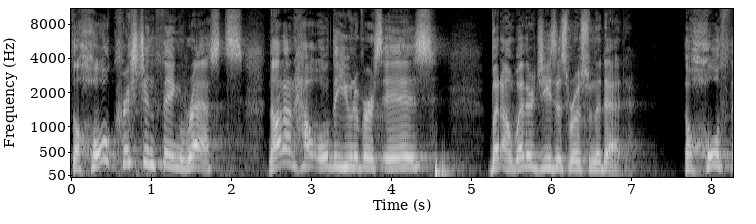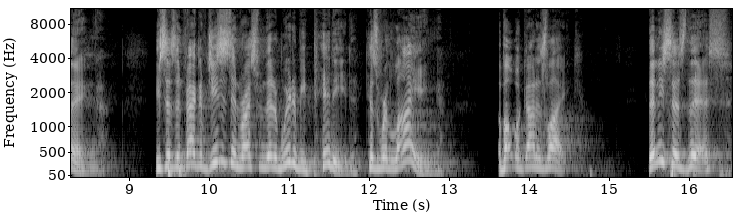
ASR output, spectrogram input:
the whole Christian thing rests not on how old the universe is, but on whether Jesus rose from the dead. The whole thing. He says, in fact, if Jesus didn't rise from the dead, we're to be pitied because we're lying about what God is like. Then he says this,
